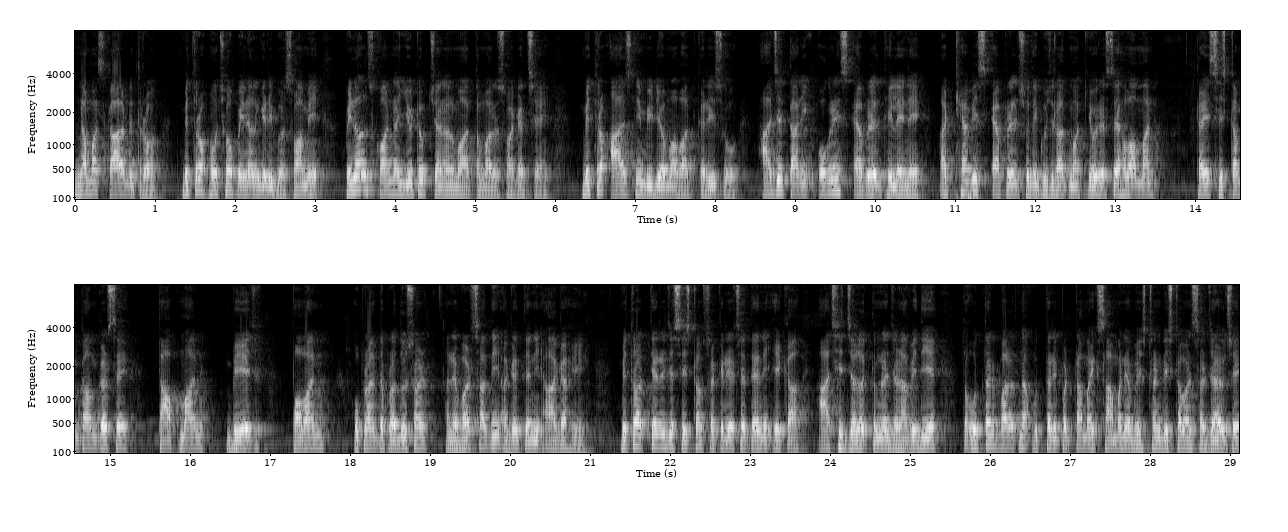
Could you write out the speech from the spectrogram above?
નમસ્કાર મિત્રો. મિત્રો, હું છું પિનલગીરી ગોસ્વામી. પિનલ્સ કોર્નર યુટ્યુબ ચેનલમાં તમારું સ્વાગત છે. મિત્રો, આજની વિડીયોમાં વાત કરીશું. આજે તારીખ ઓગણીસ એપ્રિલથી લઈને અઠ્યાવીસ એપ્રિલ સુધી ગુજરાતમાં કેવું રહેશે હવામાન? કઈ સિસ્ટમ કામ કરશે? તાપમાન, ભેજ, પવન, ઉપરાંત પ્રદૂષણ અને વરસાદની અગત્યની આગાહી. મિત્રો, અત્યારે જે સિસ્ટમ સક્રિય છે તેની એક આછી ઝલક તમને જણાવી દઈએ. તો ઉત્તર ભારતના ઉત્તરી પટ્ટામાં એક સામાન્ય વેસ્ટર્ન ડિસ્ટર્બન્સ સર્જાયું છે,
